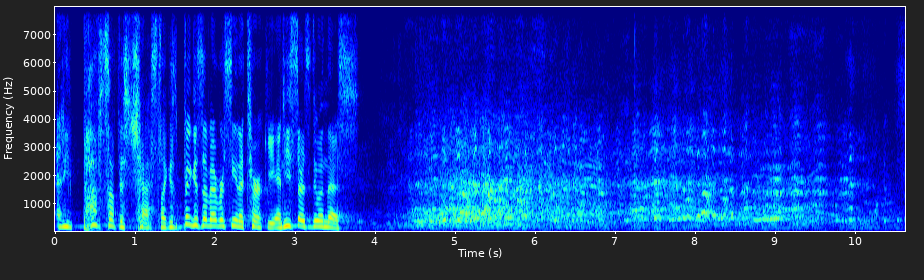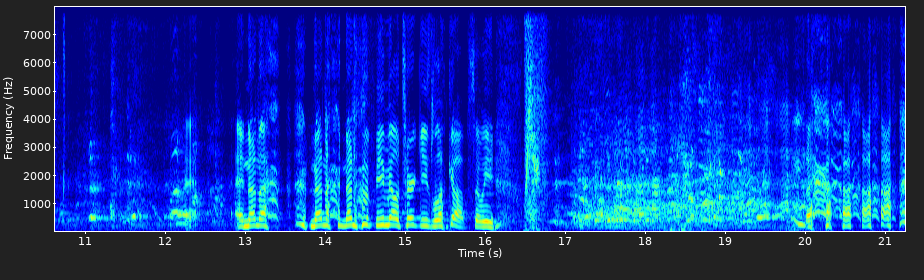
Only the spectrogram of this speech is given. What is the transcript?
and he puffs up his chest like as big as I've ever seen a turkey, and he starts doing this. and none of, none, of, none of the female turkeys look up. So we.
